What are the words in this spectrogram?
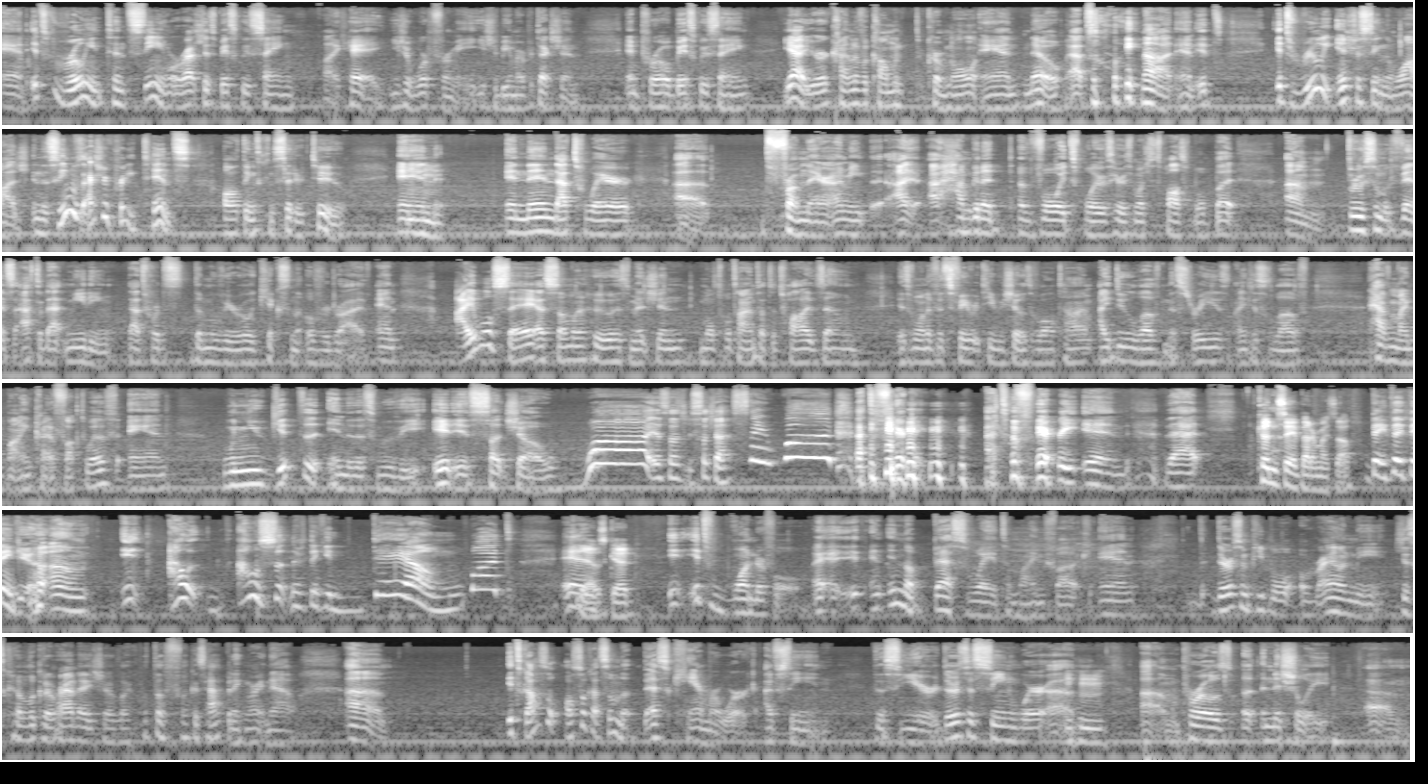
and it's a really intense scene where Ratchet's basically saying like, "Hey, you should work for me. You should be my protection," and Poirot basically saying, "Yeah, you're kind of a common criminal," and no, absolutely not. And it's it's really interesting to watch, and the scene was actually pretty tense, all things considered too, and Mhm. and then that's where. Uh, from there, I mean, I, I I'm gonna avoid spoilers here as much as possible, but um, through some events after that meeting, that's where the movie really kicks in the overdrive. And I will say, as someone who has mentioned multiple times that The Twilight Zone is one of his favorite TV shows of all time, I do love mysteries. I just love having my mind kind of fucked with. And when you get to the end of this movie, it is such a what? It's such, such a say at the very at the very end that Couldn't say it better myself. Thank, thank, thank you. Um, it. I was I was sitting there thinking, damn, what? And Yeah, it was good. it, it's wonderful, it, and in the best way to mind fuck. And th- there are some people around me just kind of looking around at each other like, what the fuck is happening right now? Um, it's also also got some of the best camera work I've seen this year. There's a scene where uh, Mhm. um, Poirot's uh, initially um,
